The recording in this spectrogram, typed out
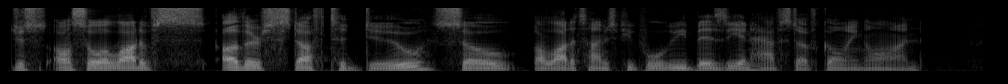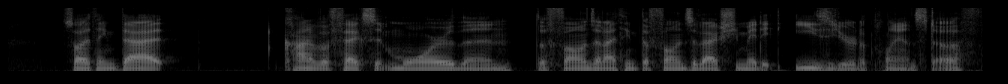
just also a lot of other stuff to do so a lot of times people will be busy and have stuff going on so i think that kind of affects it more than the phones and i think the phones have actually made it easier to plan stuff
